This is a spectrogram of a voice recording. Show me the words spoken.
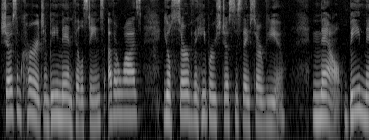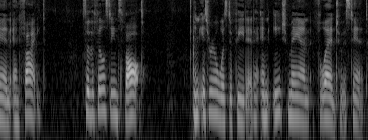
Show some courage and be men, Philistines. Otherwise, you'll serve the Hebrews just as they served you. Now, be men and fight. So the Philistines fought, and Israel was defeated, and each man fled to his tent.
